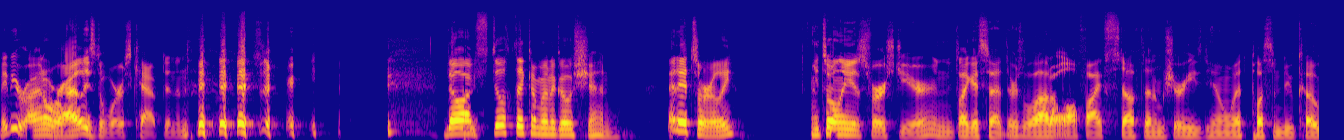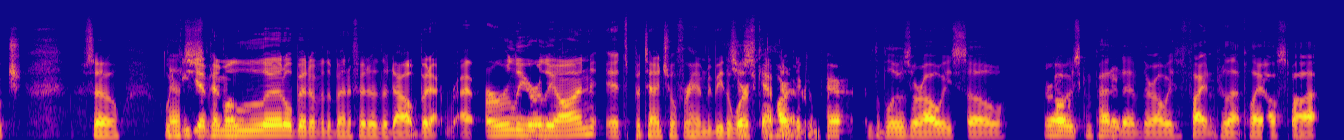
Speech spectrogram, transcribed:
Maybe Ryan O'Reilly's the worst captain in this. no, I still think I'm going to go Schenn. And it's early. It's only his first year. And like I said, there's a lot of all five stuff that I'm sure he's dealing with, plus a new coach. So we That's- can give him a little bit of the benefit of the doubt. But early, early on, it's potential for him to be the It's worst just hard to compare because the Blues are always so they're always competitive. They're always fighting for that playoff spot.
